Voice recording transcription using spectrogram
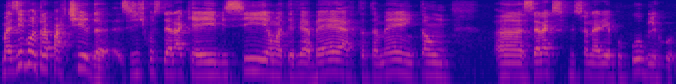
Mas em contrapartida, se a gente considerar que a ABC é uma TV aberta também, então. ah, será que isso funcionaria pro público?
